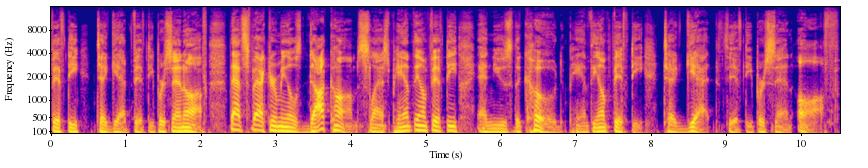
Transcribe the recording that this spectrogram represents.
Pantheon50 to get 50% off. That's factormeals.com slash Pantheon50 and use the code Pantheon50 to get 50% off.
